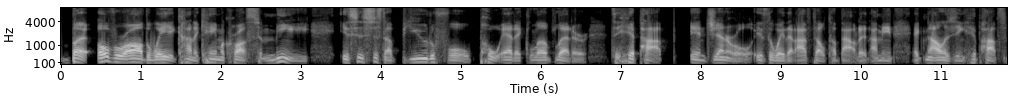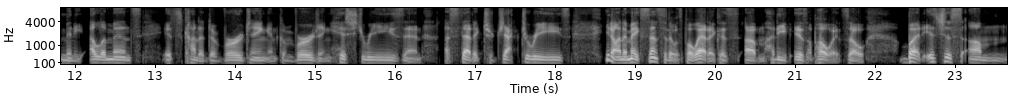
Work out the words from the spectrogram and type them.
But overall, the way it kind of came across to me is just, just a beautiful, poetic love letter to hip hop in general, is the way that I felt about it. I mean, acknowledging hip hop's many elements, its kind of diverging and converging histories and aesthetic trajectories, you know, and it makes sense that it was poetic because um, Hanif is a poet. So, but it's just um,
